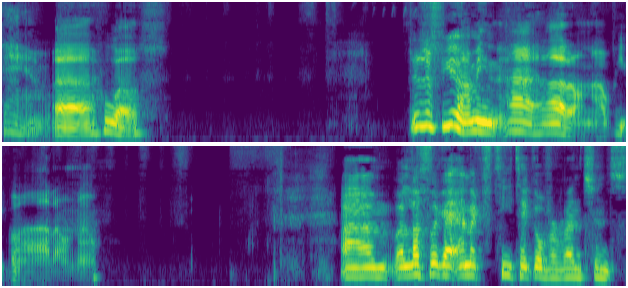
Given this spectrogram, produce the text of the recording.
damn, uh who else? There's a few. I mean, I I don't know, people. I don't know. Um, but let's look at NXT Takeover Vengeance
